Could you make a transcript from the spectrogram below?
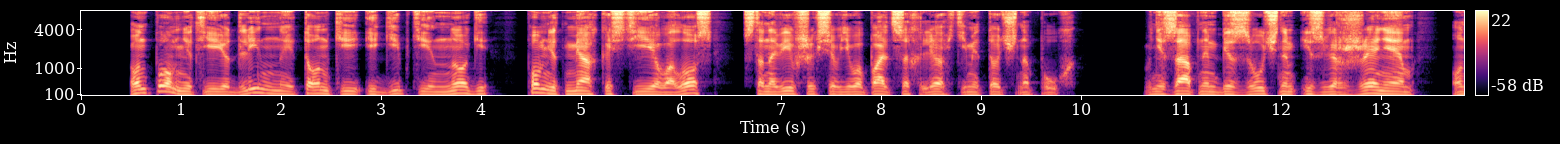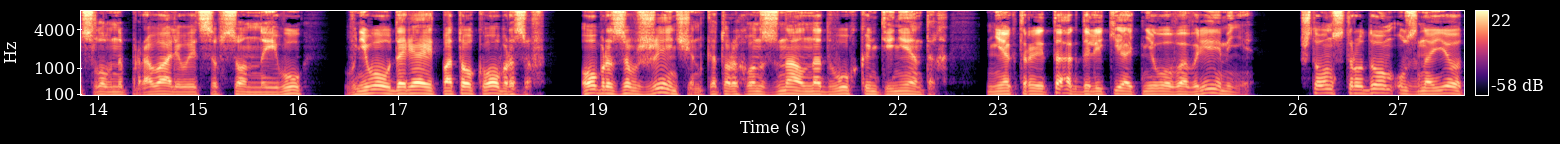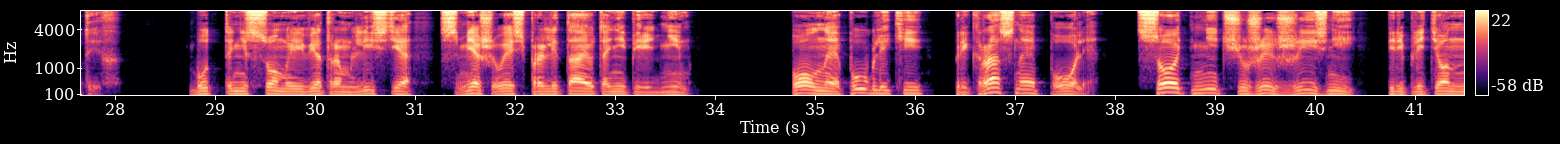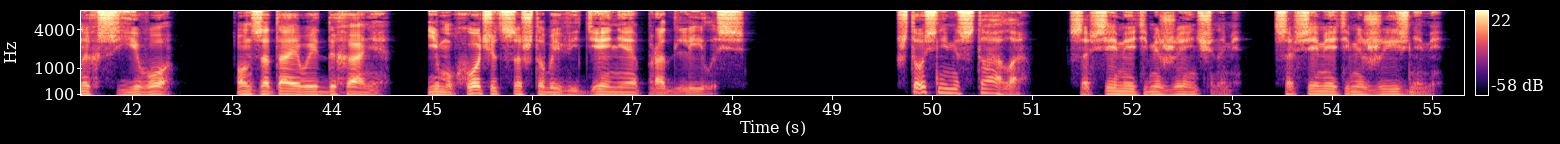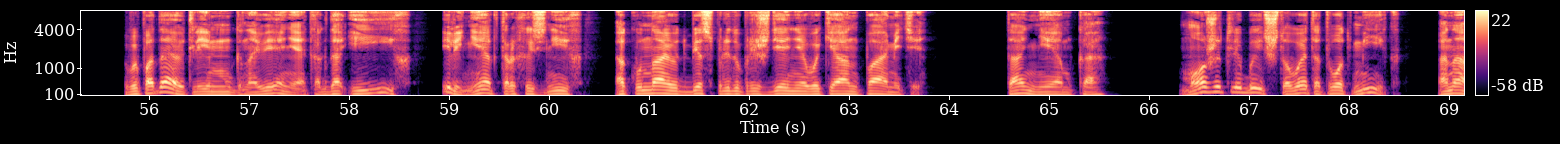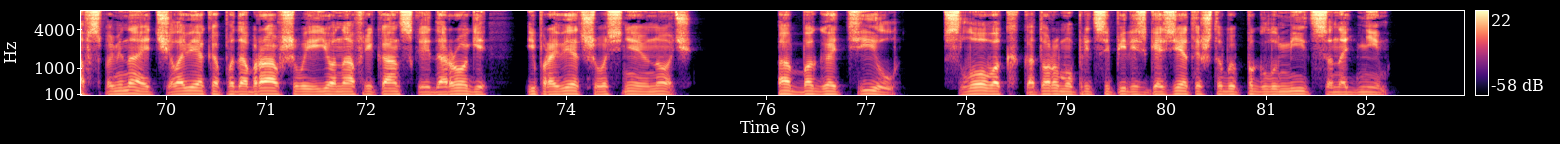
Он помнит ее длинные, тонкие и гибкие ноги, помнит мягкость ее волос, становившихся в его пальцах легкими точно пух. Внезапным беззвучным извержением он словно проваливается в сон наяву, в него ударяет поток образов, образов женщин, которых он знал на двух континентах, некоторые так далеки от него во времени, что он с трудом узнает их. Будто несомые ветром листья, смешиваясь, пролетают они перед ним. Полное публики, прекрасное поле, сотни чужих жизней, переплетенных с его. Он затаивает дыхание. Ему хочется, чтобы видение продлилось. Что с ними стало? Со всеми этими женщинами, со всеми этими жизнями? Выпадают ли им мгновения, когда и их, или некоторых из них, окунают без предупреждения в океан памяти? Та немка. Может ли быть, что в этот вот миг она вспоминает человека, подобравшего ее на африканской дороге, и проведшего с нею ночь. «Обогатил» — слово, к которому прицепились газеты, чтобы поглумиться над ним.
